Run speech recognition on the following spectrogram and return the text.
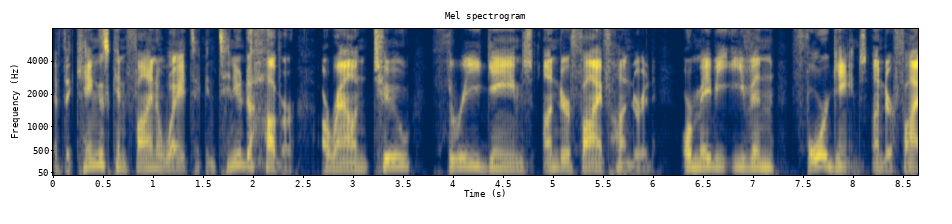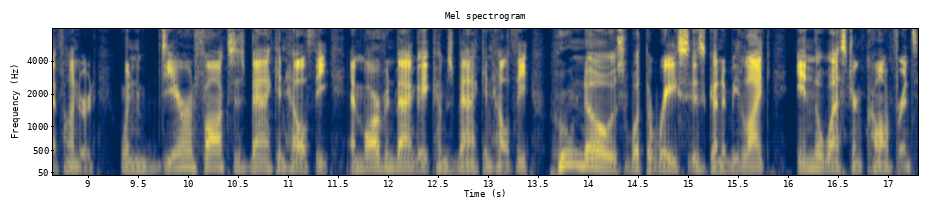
if the Kings can find a way to continue to hover around two, three games under 500, or maybe even four games under 500, when De'Aaron Fox is back and healthy and Marvin Bagley comes back and healthy, who knows what the race is going to be like in the Western Conference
